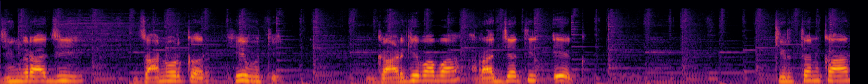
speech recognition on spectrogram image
झिंगराजी जानोरकर हे होते. गाडगेबाबा राज्यातील एक कीर्तनकार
